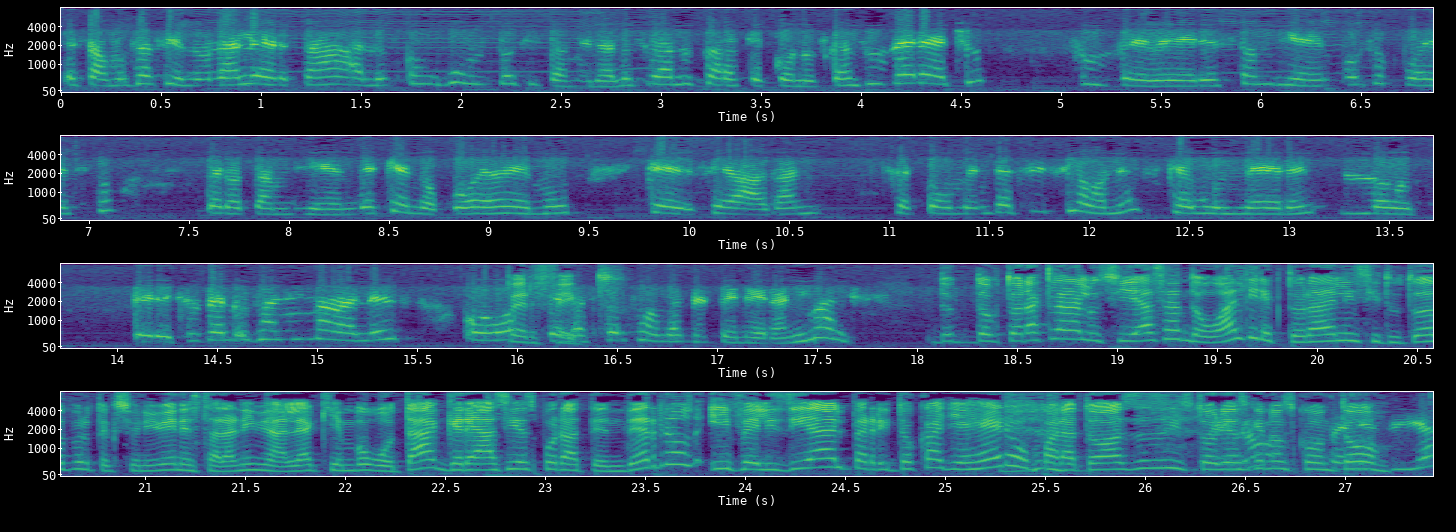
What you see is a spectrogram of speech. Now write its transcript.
estamos haciendo una alerta a los conjuntos y también a los ciudadanos para que conozcan sus derechos, sus deberes también, por supuesto, pero también de que no podemos que se hagan, se tomen decisiones que vulneren los derechos de los animales o de las personas de tener animales. Doctora Clara Lucía Sandoval, directora del Instituto de Protección y Bienestar Animal aquí en Bogotá, gracias por atendernos y feliz día del perrito callejero para todas esas historias que nos contó. Feliz día.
